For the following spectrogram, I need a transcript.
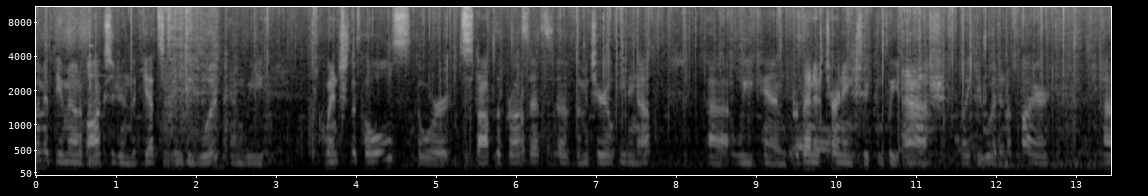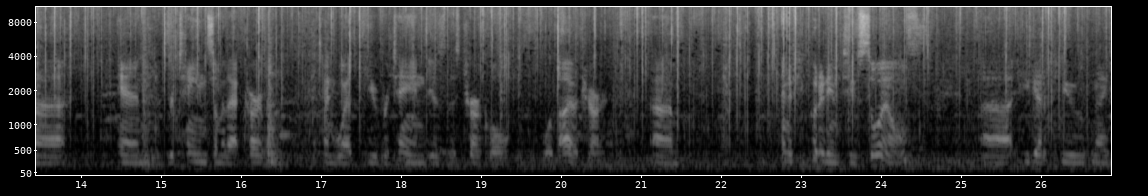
limit the amount of oxygen that gets to the wood and we quench the coals or stop the process of the material heating up, uh, we can prevent it turning to complete ash like you would in a fire uh, and retain some of that carbon. And what you've retained is this charcoal or biochar. Um, and if you put it into soils, uh, you get a few nice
